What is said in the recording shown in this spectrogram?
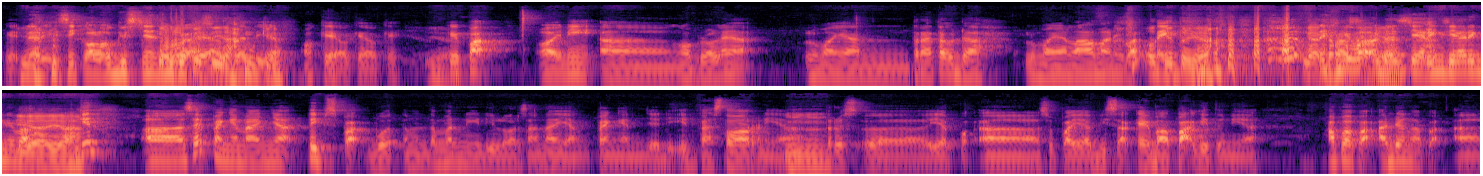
oke Iya. dari psikologisnya Psikologis, juga ya iya, berarti ya. mungkin. Oke oke oke. Iya. Oke Pak, oh ini eh, ngobrolnya lumayan ternyata udah lumayan lama nih Pak. Oh gitu ya. Nggak Thank you kerasa Pak ya. udah sharing-sharing nih Pak. Iya, iya. Mungkin eh, saya pengen nanya tips Pak buat teman-teman nih di luar sana yang pengen jadi investor nih ya. Mm. Terus eh, ya eh, supaya bisa kayak Bapak gitu nih ya. Apa Pak? Ada nggak Pak eh,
